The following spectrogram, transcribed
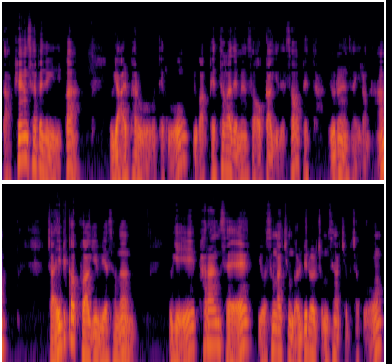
다 평행사변형이니까 여기 알파로 되고 요각 베타가 되면서 억각이 돼서 베타 이런 현상이 일어나. 자, AB값 구하기 위해서는 여기 파란색 요 삼각형 넓이를 좀 생각해 보자고.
